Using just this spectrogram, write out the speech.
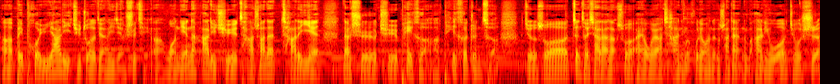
呃被迫于压力去做的这样的一件事情啊。往年呢，阿里去查刷单查的严，那是去配合。啊，配合政策，就是说政策下来了，说哎，我要查你们互联网这个刷单，那么阿里我就是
